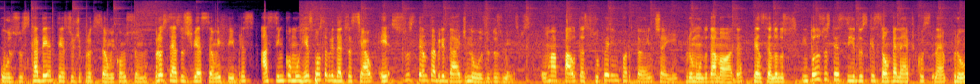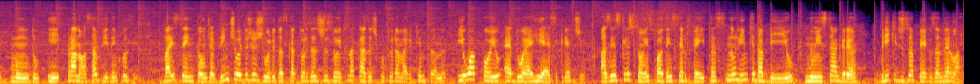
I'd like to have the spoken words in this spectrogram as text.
usos, cadeia texto de produção e consumo, processos de viação e fibras, assim como responsabilidade social e sustentabilidade no uso dos mesmos. Uma pauta super importante aí pro mundo da moda, pensando nos, em todos os tecidos que são benéficos, né, pro mundo e pra nossa vida, inclusive. Vai ser então dia 28 de julho, das 14 às 18, na Casa de Cultura Mário Quintana, e o apoio é do RS Criativo. As inscrições podem ser feitas no link da bio, no Instagram, Brick Desapegos Underline.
